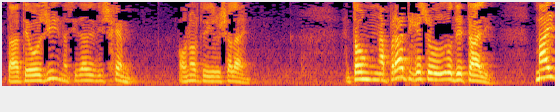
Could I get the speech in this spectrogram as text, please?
está até hoje na cidade de Shem, ao norte de Jerusalém. Então, na prática, esse é o detalhe. Mas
